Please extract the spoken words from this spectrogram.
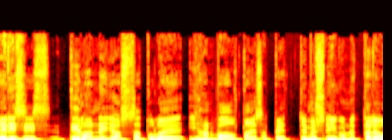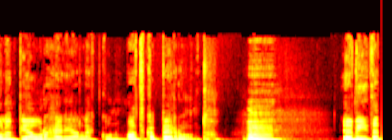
Eli siis tilanne, jossa tulee ihan valtaisa pettymys, niin kuin nyt tälle olympiaurheilijalle, kun matka peruuntuu. Mm. Ja mitä,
